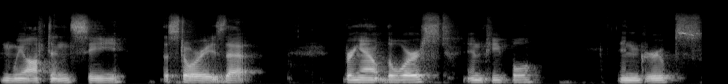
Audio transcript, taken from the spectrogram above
And we often see the stories that bring out the worst in people, in groups,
